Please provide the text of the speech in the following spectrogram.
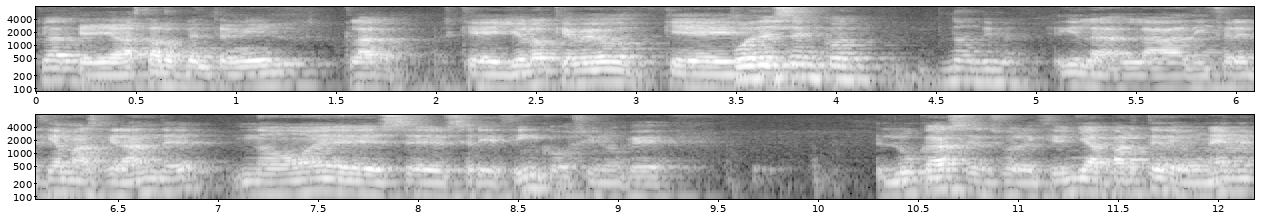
claro. Que ya hasta los 20.000. Claro, es que yo lo que veo que... Puedes encontrar... No, dime. Y la, la diferencia más grande no es el Serie 5, sino que Lucas en su elección ya parte de un M,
